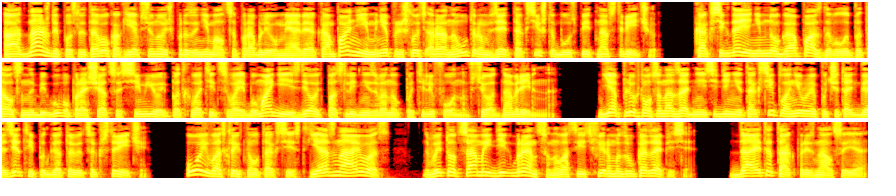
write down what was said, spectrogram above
А однажды, после того, как я всю ночь прозанимался проблемами авиакомпании, мне пришлось рано утром взять такси, чтобы успеть навстречу. Как всегда, я немного опаздывал и пытался на бегу попрощаться с семьей, подхватить свои бумаги и сделать последний звонок по телефону, все одновременно. Я плюхнулся на заднее сиденье такси, планируя почитать газеты и подготовиться к встрече. «Ой!» — воскликнул таксист. «Я знаю вас. Вы тот самый Дик Брэнсон, у вас есть фирма звукозаписи». «Да, это так», — признался я.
